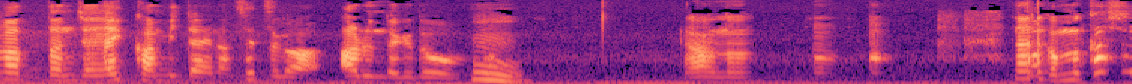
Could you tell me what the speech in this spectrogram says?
かったんじゃないかみたいな説があるんだけど、うん。あの、なんか昔の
